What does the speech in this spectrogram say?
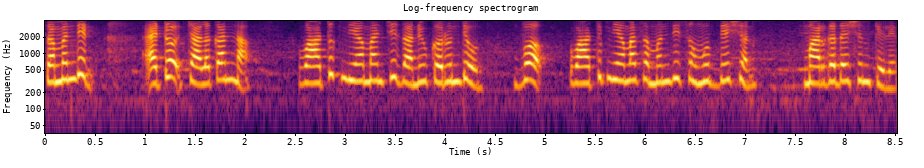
संबंधित ॲटो चालकांना वाहतूक नियमांची जाणीव करून देऊन व वाहतूक नियमासंबंधी समुपदेशन मार्गदर्शन केले.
